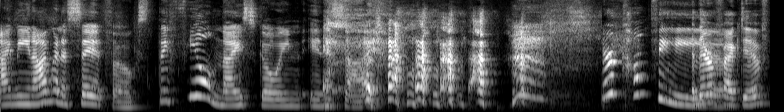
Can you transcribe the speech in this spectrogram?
I mean, I'm gonna say it, folks. They feel nice going inside. They're comfy. They're effective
